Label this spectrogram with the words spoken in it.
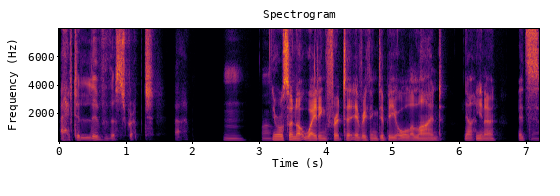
I have to live the script. Uh, Mm. You're also not waiting for it to everything to be all aligned. No. You know, it's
